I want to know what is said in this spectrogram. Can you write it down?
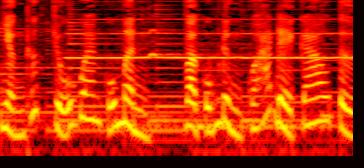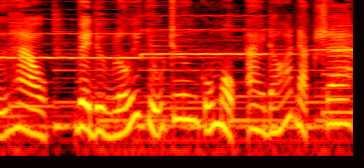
nhận thức chủ quan của mình và cũng đừng quá đề cao tự hào về đường lối chủ trương của một ai đó đặt ra.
